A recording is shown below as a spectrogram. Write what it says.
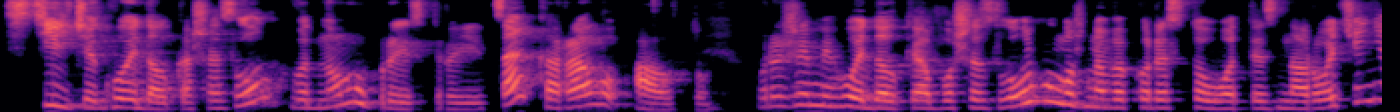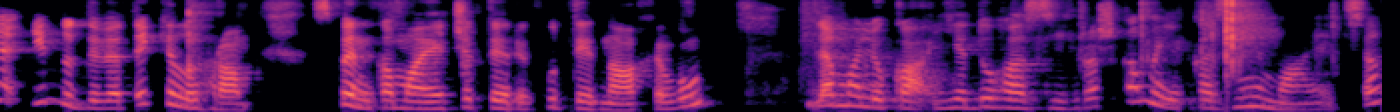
Стільчик гойдалка шезлонг в одному пристрої. Це Карело Alto. У режимі гойдалки або шезлонгу можна використовувати з народження і до 9 кг. Спинка має 4 кути нахилу. Для малюка є дуга з іграшками, яка знімається.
